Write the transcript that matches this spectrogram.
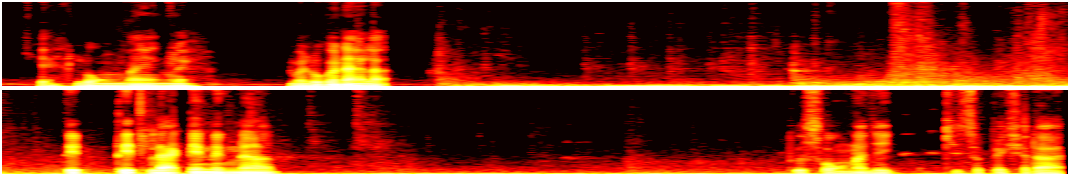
โอเคลงแม่งเลย ไม่รู้ไปไหนละ ติดติดแหลกนิดนึงนะครับ ดูทรงน่าจะกินสเปคใช้ได้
